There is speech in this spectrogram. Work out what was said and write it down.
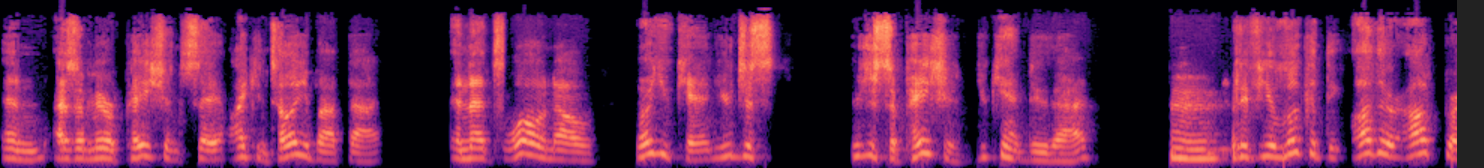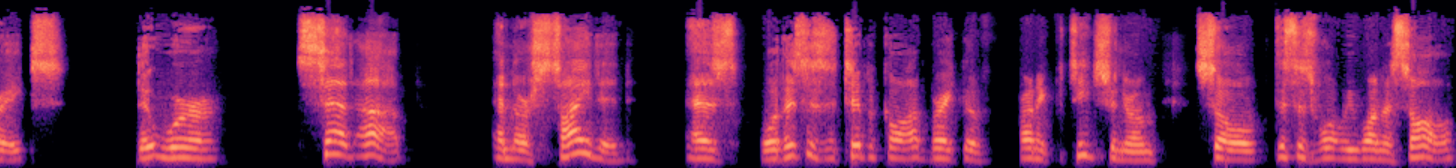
and as a mere patient, say, I can tell you about that, and that's whoa, no, no, you can't. You're just you're just a patient. You can't do that. Mm. But if you look at the other outbreaks that were set up and are cited as well, this is a typical outbreak of chronic fatigue syndrome. So this is what we want to solve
